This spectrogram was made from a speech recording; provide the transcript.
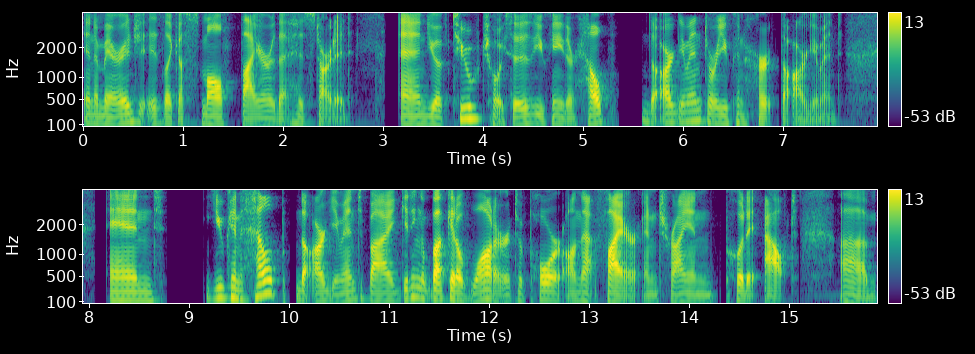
in a marriage is like a small fire that has started. And you have two choices. You can either help the argument or you can hurt the argument. And you can help the argument by getting a bucket of water to pour on that fire and try and put it out. Um,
